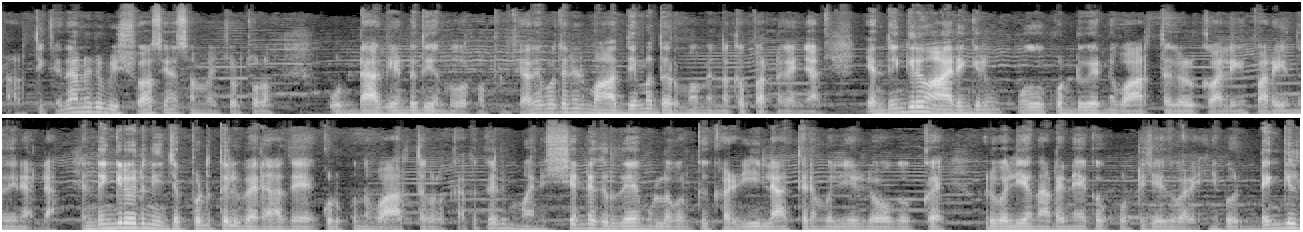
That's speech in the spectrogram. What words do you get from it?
പ്രാർത്ഥിക്കുക. ഇതാണ് ഒരു വിശ്വാസിനെ സംബന്ധിച്ചിടത്തോളം ഉണ്ടാകേണ്ടത് എന്ന് ഓർമ്മപ്പെടുത്തി അതേപോലെ തന്നെ ഒരു മാധ്യമധർമ്മം എന്നൊക്കെ പറഞ്ഞു കഴിഞ്ഞാൽ എന്തെങ്കിലും ആരെങ്കിലും കൊണ്ടുവരുന്ന വാർത്തകൾക്കോ അല്ലെങ്കിൽ പറയുന്നതിനല്ല എന്തെങ്കിലും ഒരു നിജപ്പെടുത്തൽ വരാതെ കൊടുക്കുന്ന വാർത്തകളൊക്കെ അതൊക്കെ ഒരു മനുഷ്യന്റെ ഹൃദയമുള്ളവർക്ക് കഴിയില്ല അത്തരം വലിയ രോഗമൊക്കെ ഒരു വലിയ നടനെയൊക്കെ കൂട്ടി ചെയ്ത് പറയും. ഇനിയിപ്പോൾ ഉണ്ടെങ്കിൽ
